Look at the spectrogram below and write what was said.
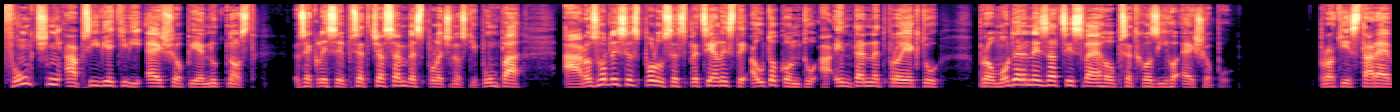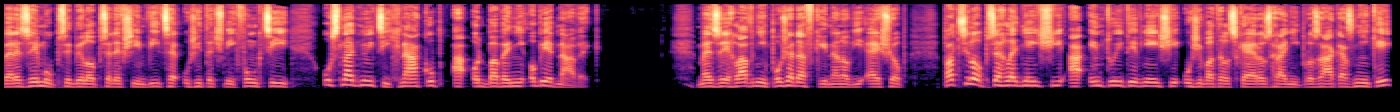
Funkční a přívětivý e-shop je nutnost, řekli si před časem ve společnosti Pumpa a rozhodli se spolu se specialisty autokontu a internet projektu pro modernizaci svého předchozího e-shopu. Proti staré verzi mu přibylo především více užitečných funkcí, usnadňujících nákup a odbavení objednávek. Mezi hlavní požadavky na nový e-shop patřilo přehlednější a intuitivnější uživatelské rozhraní pro zákazníky,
